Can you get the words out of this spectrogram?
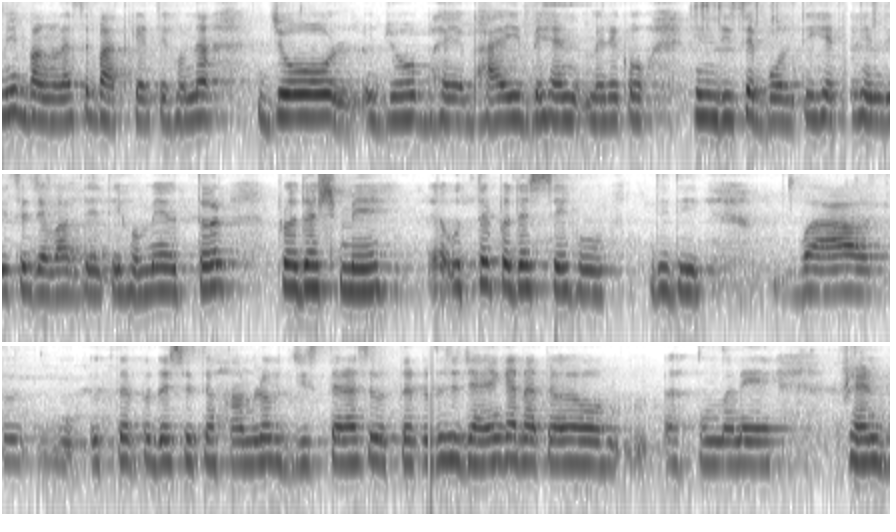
मैं बांग्ला से बात करती हूँ ना, जो जो भाई भाई बहन मेरे को हिंदी से बोलती है तो हिंदी से जवाब देती हूँ। मैं उत्तर प्रदेश में, उत्तर प्रदेश से हूँ, दीदी। वाह तो उत्तर प्रदेश से तो हम लोग जिस तरह से उत्तर प्रदेश जाएँगे ना तो मैंने फ्रेंड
